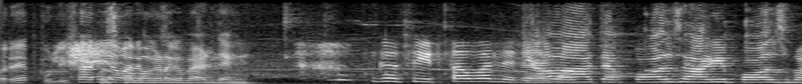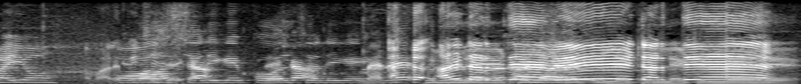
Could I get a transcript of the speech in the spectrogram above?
अरे पुलिस आ रही है हमारे पकड़ के बैठ जाएँगे। घसीटता हुआ ले क्या बात है पॉल्स आ गई पॉल्स भाइयों। हमारे पॉल्स पीछे देखा- चली गई, पॉल चली गई। मैंने अरे डरते हैं बे डरते हैं।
